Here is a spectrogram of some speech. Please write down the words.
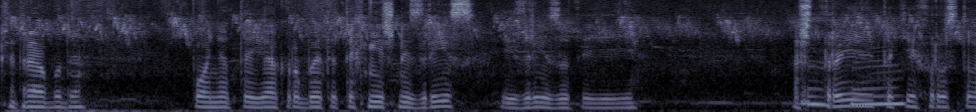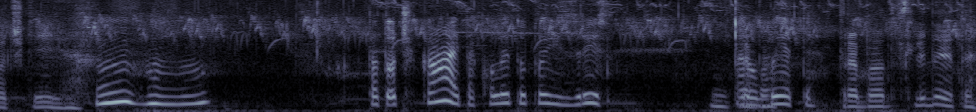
Ще треба буде поняти, як робити технічний зріз і зрізати її. Аж три Мгм. таких росточки є. Угу. Та то чекай, та коли то той зріз Ну, Треба, робити? треба дослідити.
